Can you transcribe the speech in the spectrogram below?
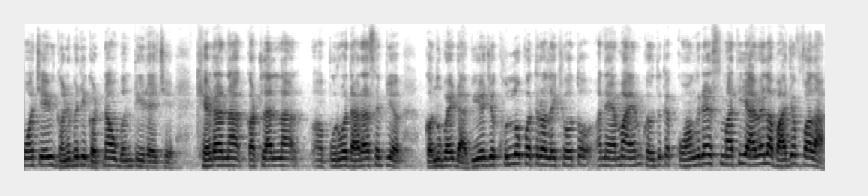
પહોંચે એવી ઘણી બધી ઘટનાઓ બનતી રહે છે. ખેડાના કઠલાલના પૂર્વ ધારાસભ્ય કનુભાઈ ડાભીએ જે ખુલ્લો પત્ર લખ્યો હતો અને એમાં એમ કહ્યું હતું કે કોંગ્રેસમાંથી આવેલા ભાજપવાળા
